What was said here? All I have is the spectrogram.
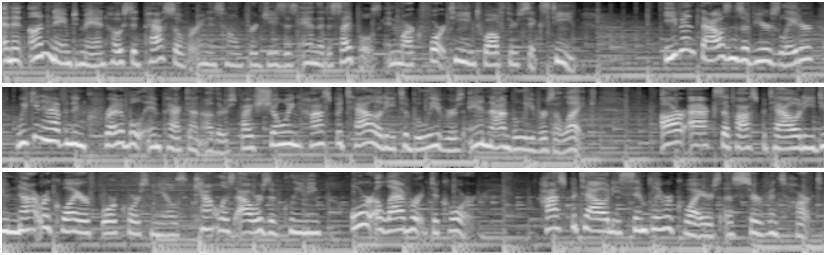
and an unnamed man hosted Passover in his home for Jesus and the disciples in Mark 14:12 through 16. Even thousands of years later, we can have an incredible impact on others by showing hospitality to believers and non believers alike. Our acts of hospitality do not require four course meals, countless hours of cleaning, or elaborate decor. Hospitality simply requires a servant's heart,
